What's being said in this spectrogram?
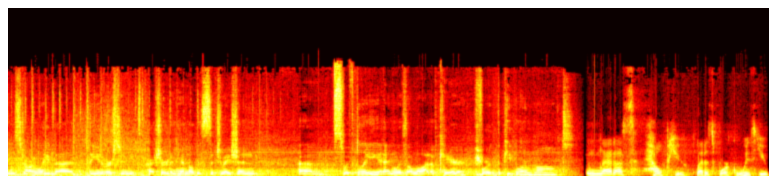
Feel strongly that the university needs pressure to handle this situation um, swiftly and with a lot of care for the people involved. Let us help you. Let us work with you.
